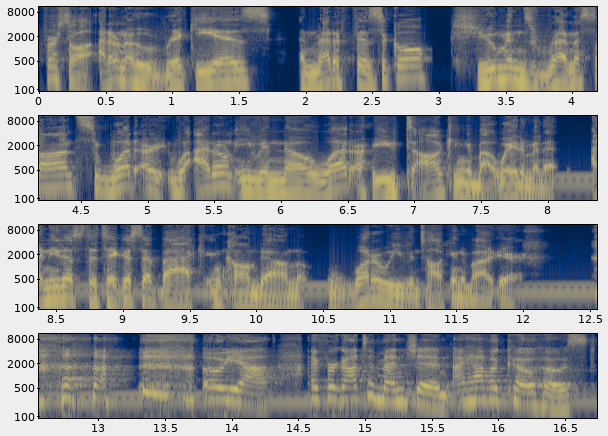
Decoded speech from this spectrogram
First of all, I don't know who Ricky is and metaphysical Schumann's Renaissance. What are I don't even know what are you talking about? Wait a minute. I need us to take a step back and calm down. What are we even talking about here? oh yeah, I forgot to mention I have a co-host.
